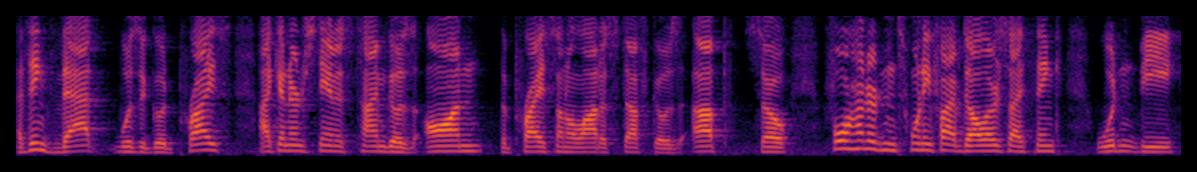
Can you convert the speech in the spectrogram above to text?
I think that was a good price. I can understand as time goes on, the price on a lot of stuff goes up. So $425, I think, wouldn't be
